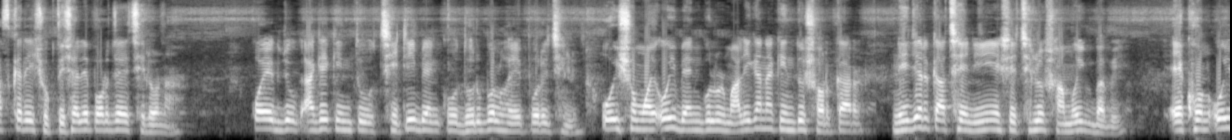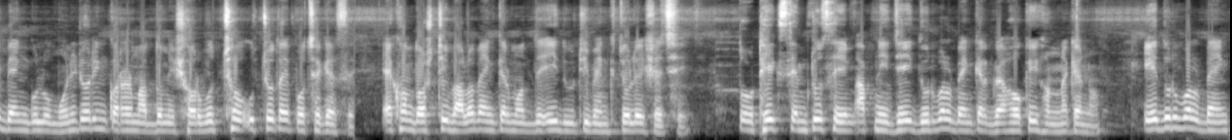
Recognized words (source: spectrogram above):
আজকের এই শক্তিশালী পর্যায়ে ছিল না। কয়েক যুগ আগে কিন্তু সিটি ব্যাংকও দুর্বল হয়ে পড়েছিল। ওই সময় ওই ব্যাংকগুলোর মালিকানা কিন্তু সরকার নিজের কাছে নিয়ে এসেছিল সাময়িকভাবে। এখন ওই ব্যাংকগুলো মনিটরিং করার মাধ্যমে সর্বোচ্চ উচ্চতায় পৌঁছে গেছে। এখন দশটি ভালো ব্যাংকের মধ্যে এই দুটি ব্যাংক চলে এসেছে। তো ঠিক সেম টু সেম আপনি যেই দুর্বল ব্যাংকের গ্রাহকই হন না কেন, এ দুর্বল ব্যাংক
